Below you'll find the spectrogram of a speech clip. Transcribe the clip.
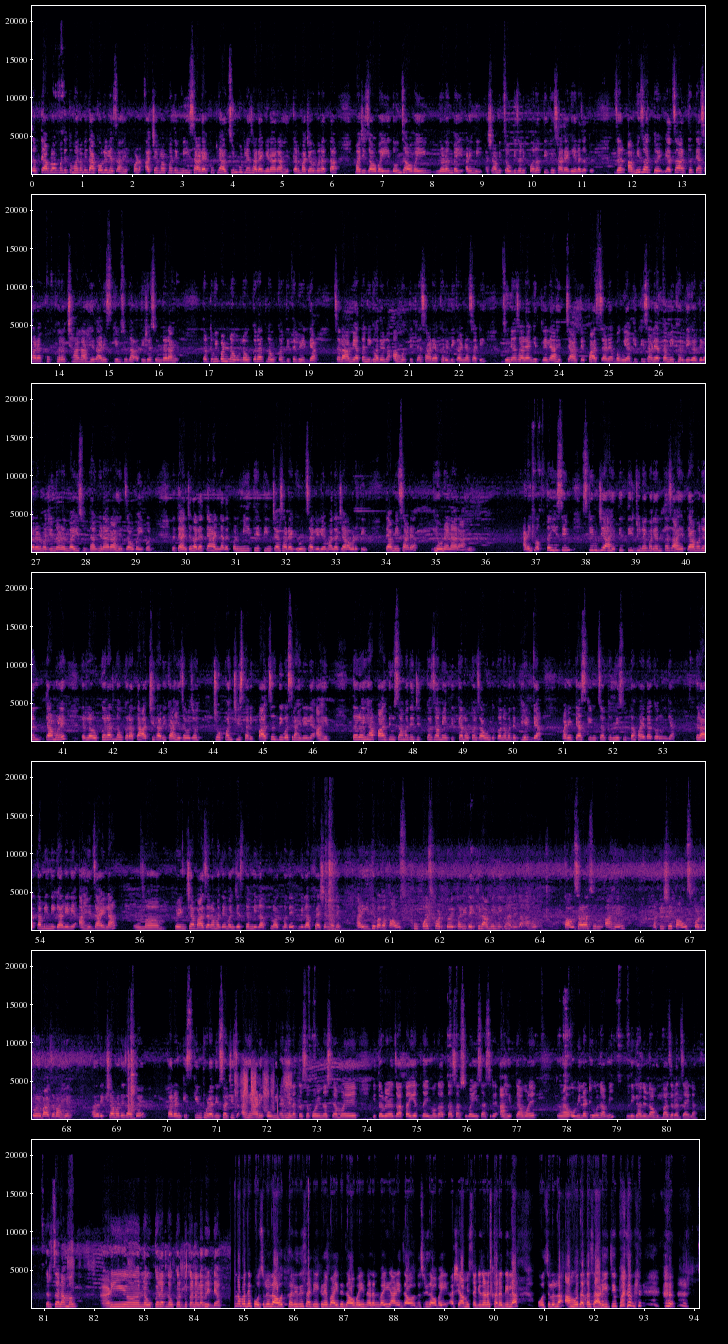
तर त्या ब्लॉगमध्ये तुम्हाला मी दाखवलेलंच आहे. पण आजच्या ब्लॉगमध्ये मी साड्या कुठल्या अजून कुठल्या साड्या घेणार आहेत? कारण माझ्याबरोबर आता माझी जाऊबाई दोन जाऊबाई नणनबाई आणि मी अशा आम्ही चौघीजणी परत तिथे साड्या घ्यायला जातोय. जर आम्ही जातोय याचा अर्थ त्या साड्या खूप खरंच छान आहेत आणि स्कीमसुद्धा अतिशय सुंदर आहे. तर तुम्ही पण लव लवकरात लवकर तिथे भेट द्या. चला आम्ही आता निघालेलो आहोत तिथल्या साड्या खरेदी करण्यासाठी. जुन्या साड्या घेतलेल्या आहेत चार ते पाच साड्या. बघूया किती साड्या आता मी खरेदी करते कारण माझी नळनबाईसुद्धा घेणार आहेत जाऊबाई पण. तर त्यांच्या साड्या त्या आणणार आहेत पण मी इथे तीन चार साड्या घेऊन चाललेली आहे मला ज्या आवडतील त्या मी साड्या घेऊन येणार आहे. आणि फक्त ही सिम स्कीम जी आहे ती तीस जुलैपर्यंतच आहे. त्यामध्ये त्यामुळे लवकरात लवकर आता आजची तारीख आहे जवळजवळ चो पंचवीस तारीख. पाचच दिवस राहिलेले आहेत. तर ह्या पाच दिवसामध्ये जितकं जमेल तितक्या लवकर जाऊन दुकानामध्ये भेट द्या आणि त्या स्कीमचा तुम्हीसुद्धा फायदा करून घ्या. तर आता मी निघालेली आहे जायला पेंटच्या बाजारामध्ये म्हणजेच त्या मिलाप क्लॉथमध्ये मिलाप फॅशनमध्ये. आणि इथे बघा पाऊस खूपच पडतोय तरी देखील आम्ही निघालेलो आहोत. पावसाळा सुरू आहे. अतिशय पाऊस पडतोय बाजाबाहेर आणि रिक्षामध्ये जातोय. कारण की स्कीम थोड्या दिवसाचीच आहे आणि ओवीला घ्यायला तसं कोणी नसल्यामुळे इतर वेळा जाता येत नाही. मग आता सासूबाई सासरे आहेत त्यामुळे ओवीला ठेवून आम्ही निघालेलो आहोत बाजारात जायला. तर चला मग. आणि लवकरात लवकर दुकानाला भेट द्या. दुकानामध्ये पोहोचलेलो आहोत. खरेदीसाठी इकडे बा इथे जाऊबाई नणनबाई आणि जाऊ दुसरी जाऊबाई अशी आम्ही सगळीजण खरेदीला पोहोचलेलो आहोत. आता साडीची पण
